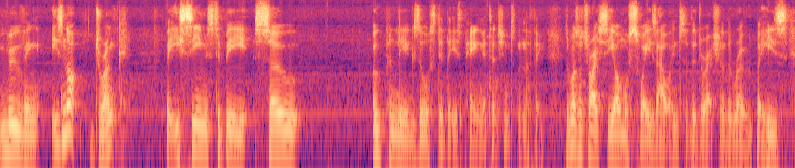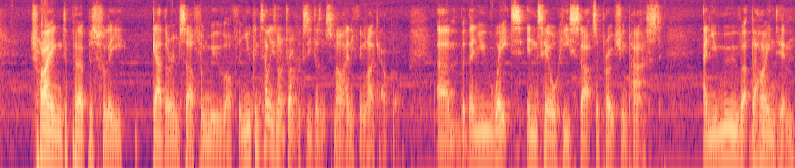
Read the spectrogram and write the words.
moving, he's not drunk, but he seems to be so openly exhausted that he's paying attention to nothing. As once or twice, he almost sways out into the direction of the road, but he's trying to purposefully gather himself and move off. And you can tell he's not drunk because he doesn't smell anything like alcohol. Um, but then you wait until he starts approaching past, and you move up behind him,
